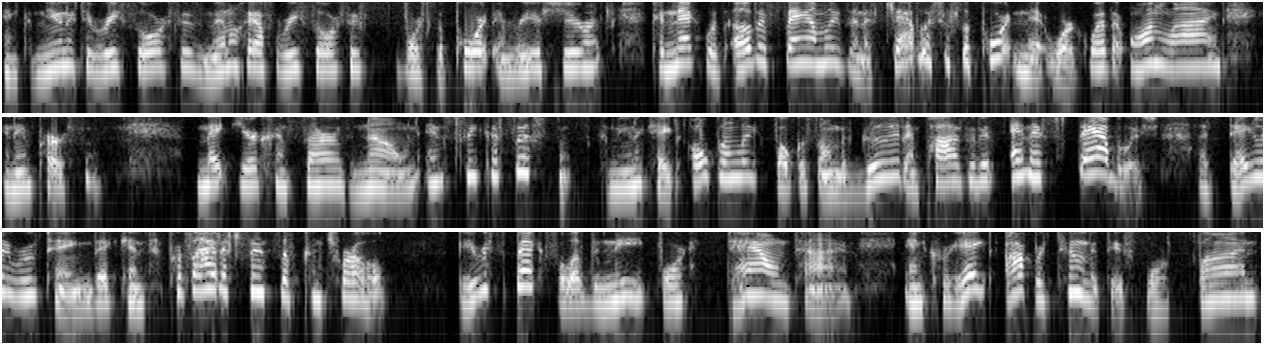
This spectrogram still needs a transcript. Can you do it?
and community resources, mental health resources for support and reassurance. Connect with other families and establish a support network, whether online and in person. Make your concerns known and seek assistance. Communicate openly, focus on the good and positive, and establish a daily routine that can provide a sense of control. Be respectful of the need for downtime and create opportunities for fun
